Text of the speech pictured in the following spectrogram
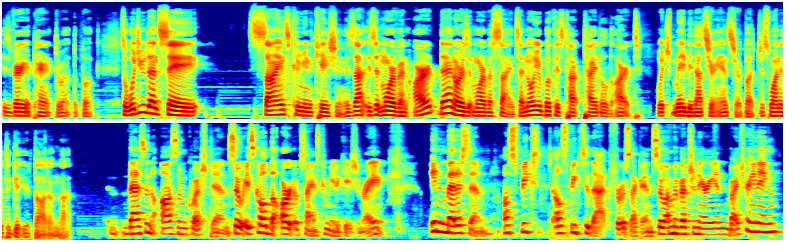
is very apparent throughout the book. So would you then say science communication is that is it more of an art then, or is it more of a science? I know your book is t- titled art, which maybe that's your answer, but just wanted to get your thought on that. That's an awesome question. So it's called the art of science communication, right? In medicine, I'll speak I'll speak to that for a second. So I'm a veterinarian by training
